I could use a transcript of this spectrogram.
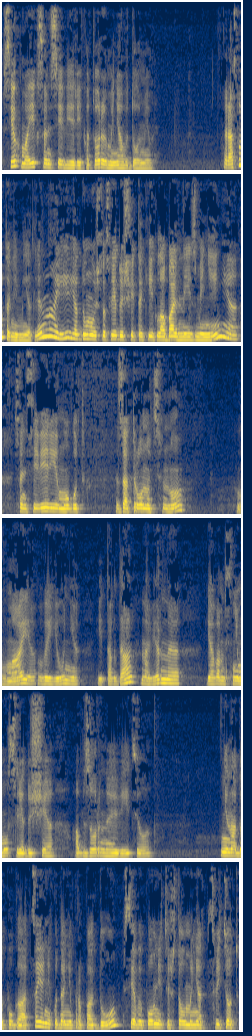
всех моих сансеверий, которые у меня в доме. Растут они медленно, и я думаю, что следующие такие глобальные изменения сансеверии могут затронуть, ну, в мае, в июне. И тогда, наверное, я вам сниму следующее обзорное видео. Не надо пугаться, я никуда не пропаду. Все вы помните, что у меня цветет,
